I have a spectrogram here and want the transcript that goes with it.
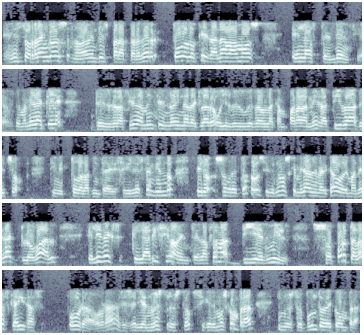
en estos rangos normalmente es para perder todo lo que ganábamos en las tendencias. De manera que, desgraciadamente, no hay nada claro. Hoy el BBV ha dado la campanada negativa. De hecho, tiene toda la pinta de seguir descendiendo. Pero, sobre todo, si tenemos que mirar el mercado de manera global, el IBEX clarísimamente en la zona 10.000 soporta las caídas por ahora, ese sería nuestro stop si queremos comprar y nuestro punto de compra.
